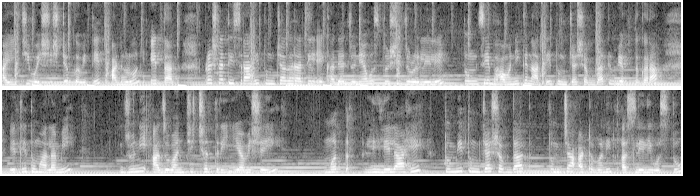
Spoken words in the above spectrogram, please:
आईची वैशिष्ट्य कवितेत आढळून येतात. प्रश्न तिसरा आहे तुमच्या घरातील एखाद्या जुन्या वस्तूशी जुळलेले तुमचे भावनिक नाते तुमच्या शब्दात व्यक्त करा. येथे तुम्हाला मी जुनी आजोबांची छत्री याविषयी मत लिहिलेलं आहे. तुम्ही तुमच्या शब्दात तुमच्या आठवणीत असलेली वस्तू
